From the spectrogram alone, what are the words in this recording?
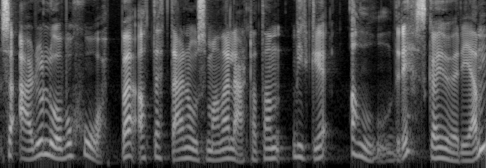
så er det jo lov å håpe at dette er noe som han har lært at han virkelig aldri skal gjøre igjen.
